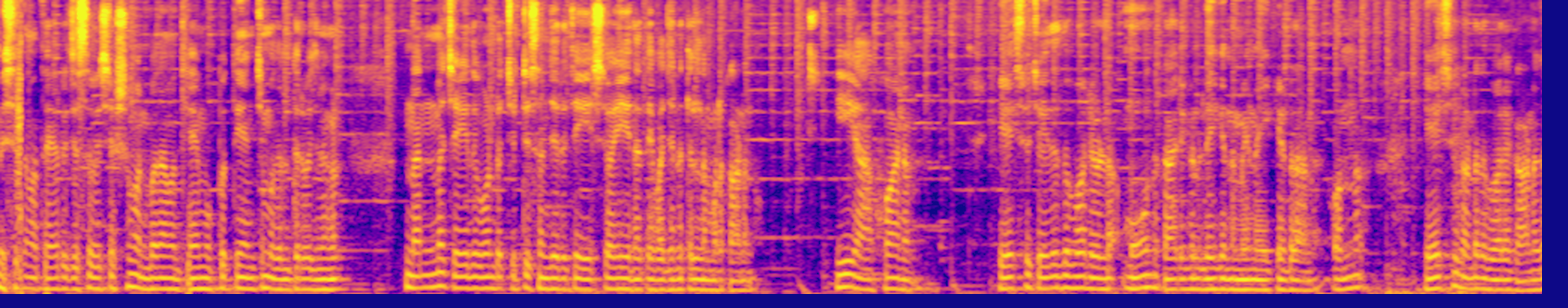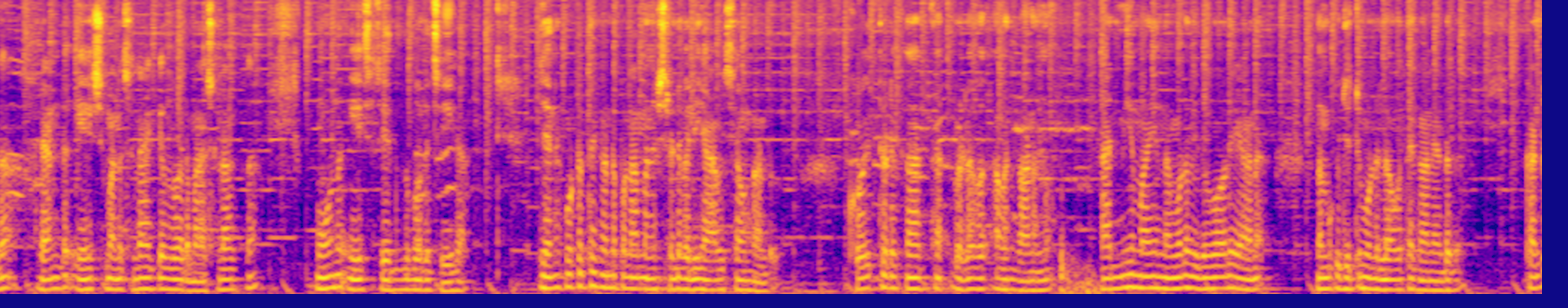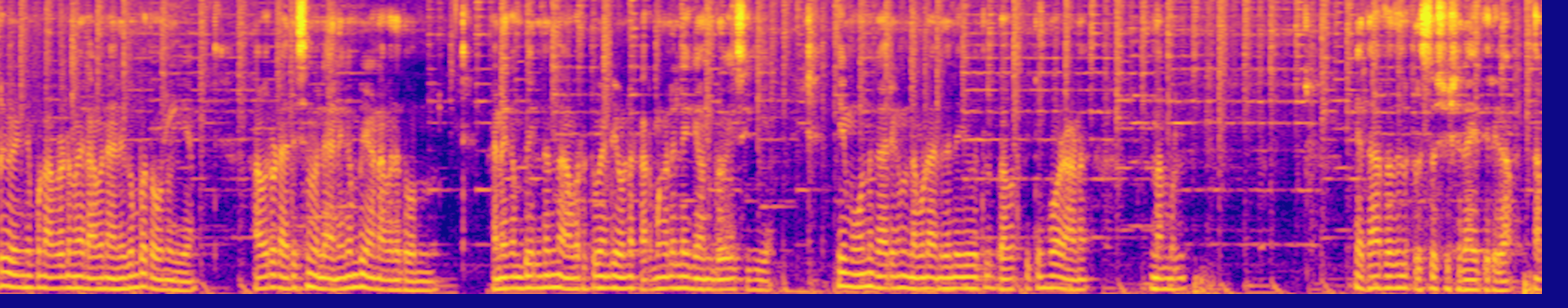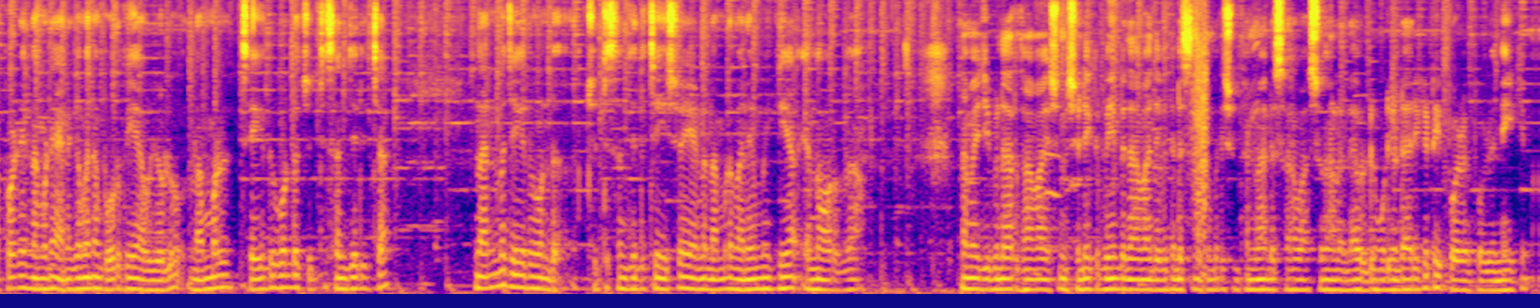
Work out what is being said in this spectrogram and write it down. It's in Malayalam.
വിശുദ്ധമത്തായ രജസവിശേഷം ഒൻപതാം അധ്യായം മുപ്പത്തി അഞ്ച് മുതൽ തിരുവചനങ്ങൾ. നന്മ ചെയ്തുകൊണ്ട് ചുറ്റി സഞ്ചരിച്ച ഈശോയെ ഇന്നത്തെ വചനത്തിൽ നമ്മൾ കാണുന്നു. ഈ ആഹ്വാനം യേശു ചെയ്തതുപോലെയുള്ള മൂന്ന് കാര്യങ്ങളിലേക്ക് നമ്മെ നയിക്കേണ്ടതാണ്. ഒന്ന് യേശു കണ്ടതുപോലെ കാണുക. രണ്ട് യേശു മനസ്സിലാക്കിയതുപോലെ മനസ്സിലാക്കുക. മൂന്ന് യേശു ചെയ്തതുപോലെ ചെയ്യുക. ജനക്കൂട്ടത്തെ കണ്ടപ്പോൾ ആ മനുഷ്യരുടെ വലിയ ആവശ്യവും കണ്ടു. കൊയ്ത്തെടുക്കാത്ത വിളവ് അവൻ കാണുന്നു. ആത്മീയമായി നമ്മളും ഇതുപോലെയാണ് നമുക്ക് ചുറ്റുമുള്ള ലോകത്തെ കാണേണ്ടത്. കണ്ടു കഴിഞ്ഞപ്പോൾ അവരുടെ മേൽ അവന് അനുകമ്പ തോന്നുകയാണ് അവരുടെ അരിശമല്ല അനുകമ്പയാണ് അവന് തോന്നുന്നത്. അനുകമ്പയിൽ നിന്ന് അവർക്ക് വേണ്ടിയുള്ള കർമ്മങ്ങളിലേക്ക് അവൻ പ്രവേശിക്കുക ഈ മൂന്ന് കാര്യങ്ങൾ നമ്മുടെ അനുദിന ജീവിതത്തിൽ പ്രവർത്തിക്കുമ്പോഴാണ് നമ്മൾ യഥാർത്ഥത്തിൽ ക്രിസ്തു ശിഷ്യരായി തീരുക അപ്പോഴേ നമ്മുടെ അനുഗമനം പൂർത്തിയാവുകയുള്ളൂ. നമ്മൾ ചെയ്തുകൊണ്ട് ചുറ്റി സഞ്ചരിച്ച നന്മ ചെയ്തുകൊണ്ട് ചുറ്റി സഞ്ചരിച്ച ഈശോയാണ് നമ്മൾ മനോമിക്കുക എന്നോർക്കുക നമ്മെ ജീവനാർത്ഥാവായ ശംശടി കൃപയും പിതാവായ ദൈവത്തിന്റെ സ്നേഹം പരിശുദ്ധങ്ങളുടെ സഹവാസങ്ങൾ എല്ലാവരുടെയും കൂടി ഉണ്ടായിരിക്കട്ടെ. ഇപ്പോഴും എപ്പോഴും നീക്കും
